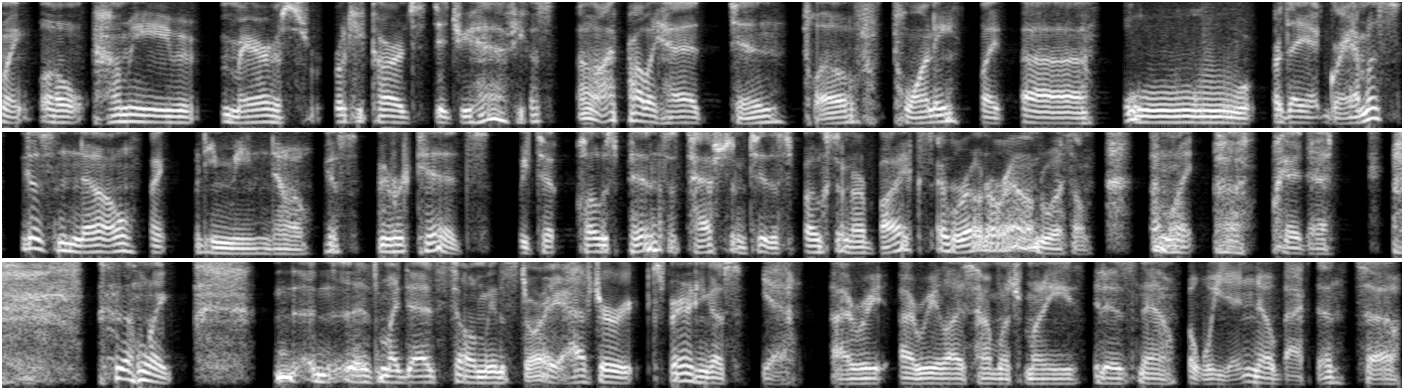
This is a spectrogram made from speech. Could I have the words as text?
I'm like, well, how many Maris rookie cards did you have? He goes, Oh, I probably had 10, 12, 20. Like, uh, ooh, are they at grandma's? He goes, No. Like, what do you mean, no? He goes, We were kids. We took clothespins, attached them to the spokes on our bikes, and rode around with them. I'm like, uh, okay, Dad. I'm like, as my dad's telling me the story after experiencing, he goes, yeah, I re- I realize how much money it is now, but we didn't know back then. So,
